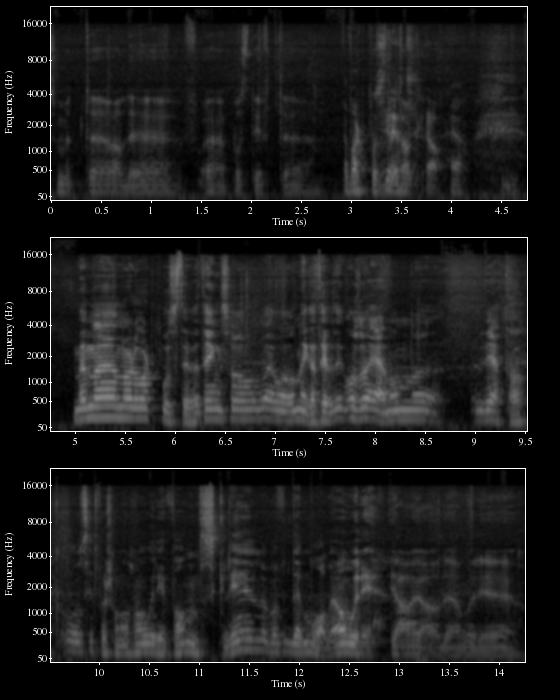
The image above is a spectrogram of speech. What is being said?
som et eh, veldig eh, positivt Det ble positivt. tiltak. Ja. Men eh, når det ble positive ting, så var det negative ting. Og så er det noen vedtak og situasjoner som har vært vanskelig. Det må det ha vært. Ja, ja, det har vært,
